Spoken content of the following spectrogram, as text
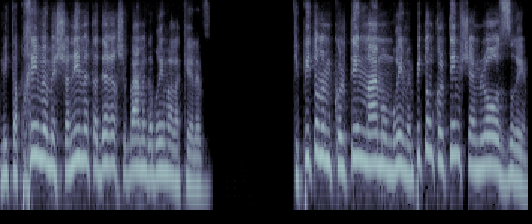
מתהפכים ומשנים את הדרך שבה הם מדברים על הכלב. כי פתאום הם קולטים מה הם אומרים, הם פתאום קולטים שהם לא עוזרים.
